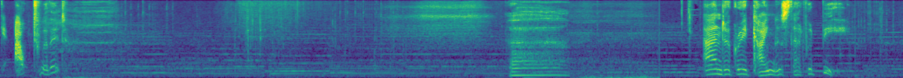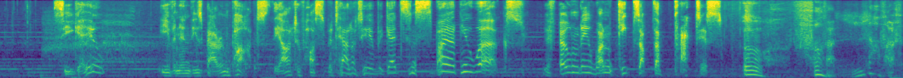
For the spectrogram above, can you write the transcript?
get out with it? Uh, And a great kindness that would be. See, Gale? Even in these barren parts, the art of hospitality begets inspired new works. If only one keeps up the practice. Oh, for the love of...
